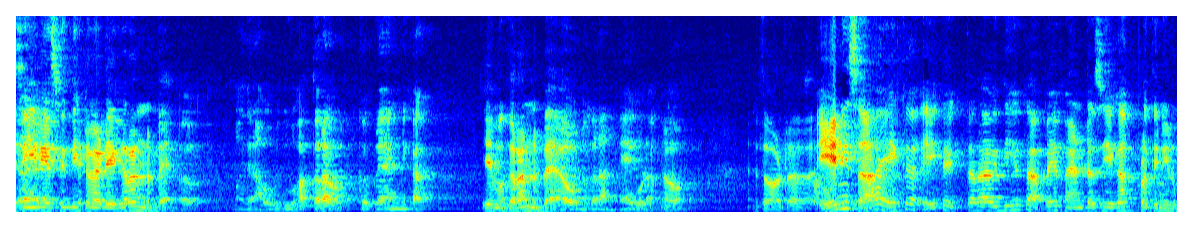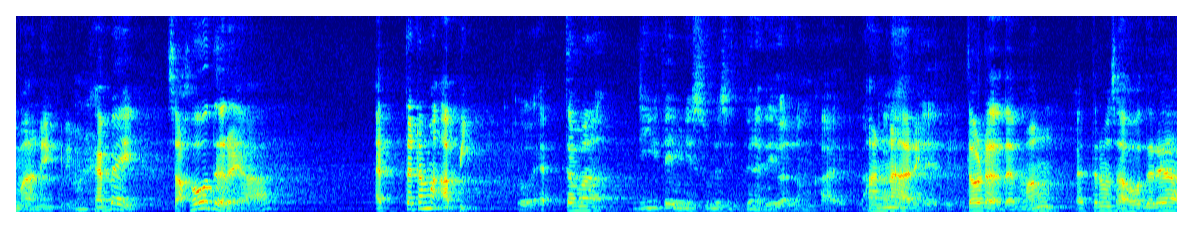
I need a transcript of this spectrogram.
සීරියස් විදිහට වැඩේ කරන්න බෑ. මග අවුරුදු හතරක්ක ප්ලෑන් එකක් ඒම කරන්න බෑ. ඕ ඕන කරන්න ගොඩක්. ඔව්. එතකොට ඒ නිසා ඒක ඒක එක්තරා විදිහක අපේ ෆැන්ටසිය එකක් ප්‍රතිනිර්මාණය කිරීම. හැබැයි සහෝදරයා ඇත්තටම අපි. ඇත්තම ජීවිතය මිනිස්සුන්ට සිද්ධන දේවල් ලංකාවේ. අන්න හරි. තෝට ද මං ඇත්තනම සහෝදරයා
